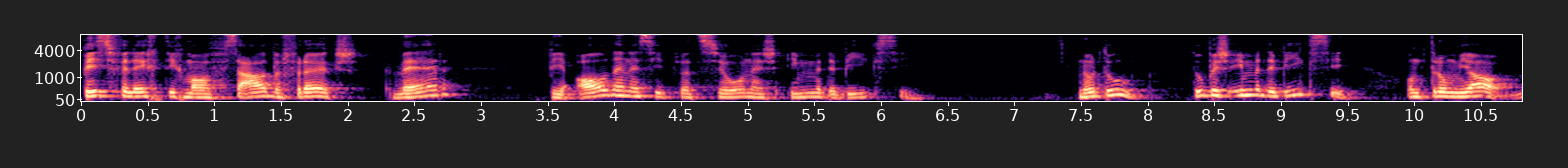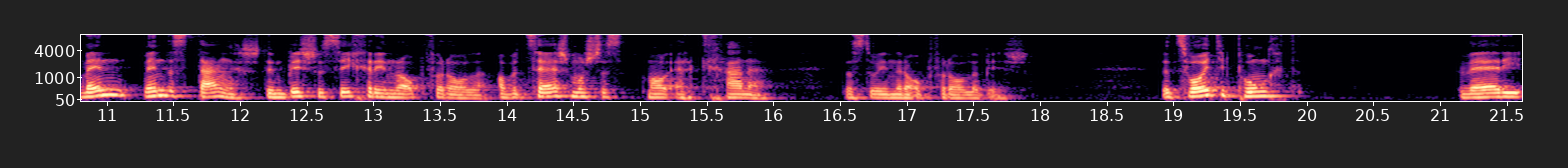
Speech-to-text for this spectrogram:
Bis vielleicht dich mal selber fragst, wer bei all diesen Situationen ist immer dabei gewesen. Nur du. Du bist immer dabei gewesen. Und darum, ja, wenn, wenn du das denkst, dann bist du sicher in einer Opferrolle. Aber zuerst musst du das mal erkennen, dass du in einer Opferrolle bist. Der zweite Punkt wäre,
